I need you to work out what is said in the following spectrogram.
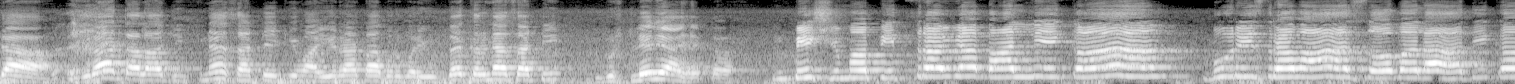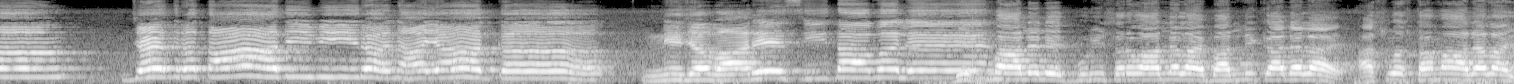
त्या विराटाला जिंकण्यासाठी किंवा विराटाबरोबर युद्ध करण्यासाठी घुसलेले आहेत. भीष्म पित्रव्य बाल्यक भूरिश्रवा सोबलाधिक जयद्रतादि नायक निजवारे सीतावले भीष्म आलेले आहेत बुरी सर्व आलेला आहे बाल्लिक आलेला आहे अश्वस्थामा आलेला आहे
